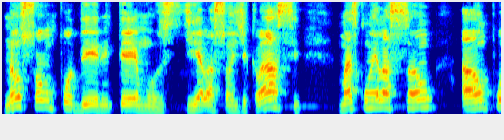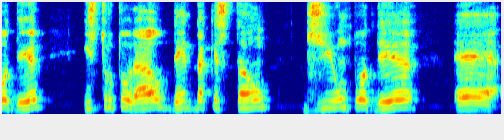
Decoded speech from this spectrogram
não só um poder em termos de relações de classe, mas com relação a um poder estrutural dentro da questão de um poder é,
